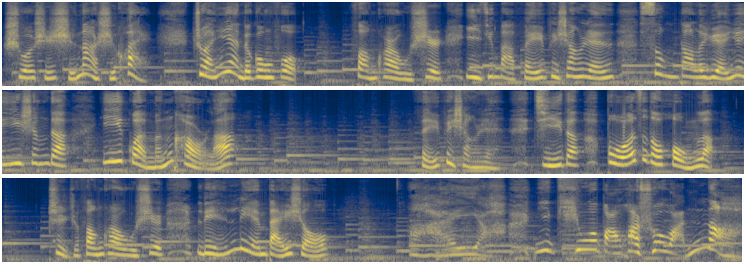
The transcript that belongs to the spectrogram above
说时迟，那时快，转眼的功夫，方块武士已经把肥肥商人送到了圆圆医生的医馆门口了。肥肥商人急得脖子都红了，指着方块武士连连摆手。哎呀，你听我把话说完呐！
